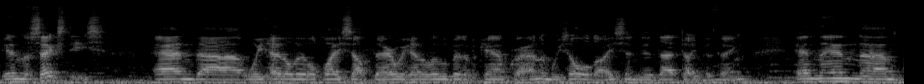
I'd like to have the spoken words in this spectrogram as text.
in the '60s, and uh, we had a little place up there. We had a little bit of a campground, and we sold ice and did that type of thing, and then. Um,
